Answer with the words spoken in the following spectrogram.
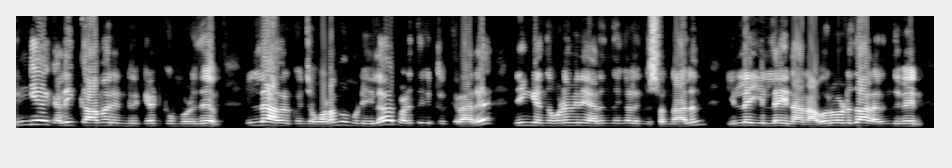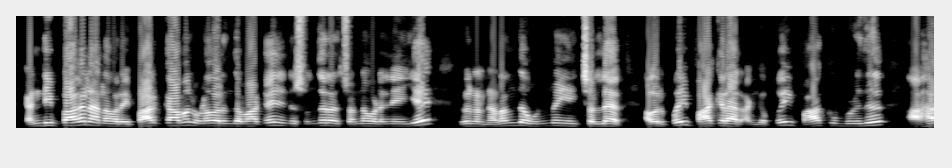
எங்கே கலிக்காமர் என்று கேட்கும் பொழுது இல்ல அவர் கொஞ்சம் உடம்பு முடியல படுத்துக்கிட்டு இருக்கிறாரு. நீங்க இந்த உணவினை அருந்துங்கள் என்று சொன்னாலும் இல்லை இல்லை நான் அவரோடு தான் அருந்துவேன். கண்டிப்பாக நான் அவரை பார்க்காமல் உணவருந்த மாட்டேன் என்று சுந்தரர் சொன்ன உடனேயே இவர்கள் நடந்த உண்மையை சொல்ல அவர் போய் பார்க்கிறார். அங்க போய் பார்க்கும் பொழுது ஆஹா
